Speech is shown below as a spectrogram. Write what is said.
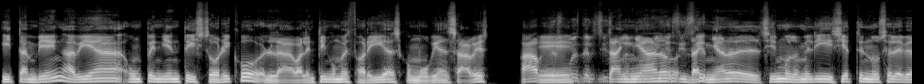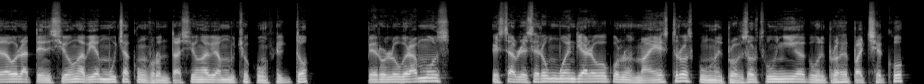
y también había un pendiente histórico, la Valentín Gómez Farías, como bien sabes, Ah, eh, después del sismo del dañado, 2017. dañada del sismo 2017, no se le había dado la atención, había mucha confrontación, había mucho conflicto, pero logramos establecer un buen diálogo con los maestros, con el profesor Zúñiga, con el profe Pacheco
